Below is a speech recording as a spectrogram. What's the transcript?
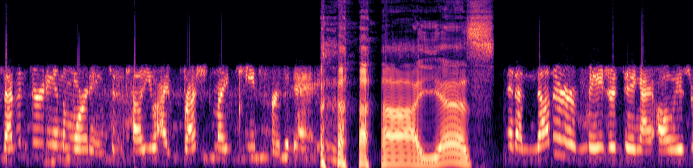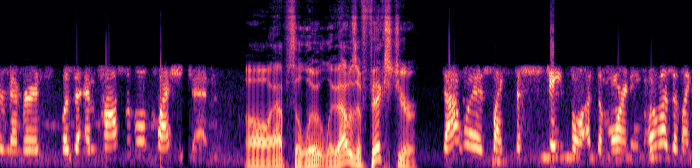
7:30 in the morning to tell you I brushed my teeth for the day. Ah, yes. and another major thing I always remembered was the impossible question. Oh, absolutely. That was a fixture. That was like the staple of the morning. What was it, like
